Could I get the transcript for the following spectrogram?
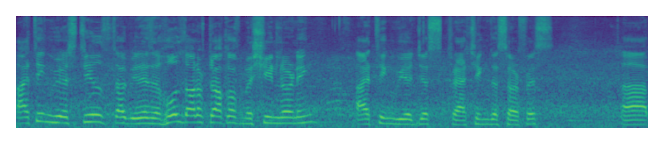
I think we are still, there's a whole lot of talk of machine learning. I think we are just scratching the surface. Uh,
